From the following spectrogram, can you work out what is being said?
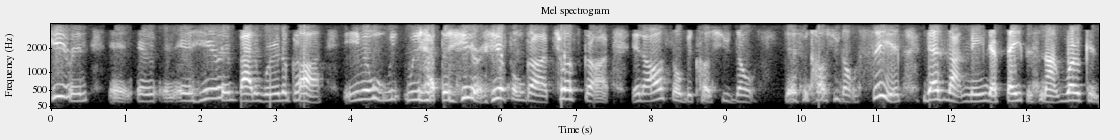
hearing and, and, and hearing by the word of God. Even we, we have to hear, hear from God, trust God, and also because you don't just because you don't see it does not mean that faith is not working.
